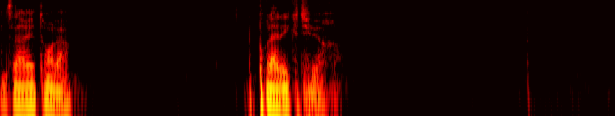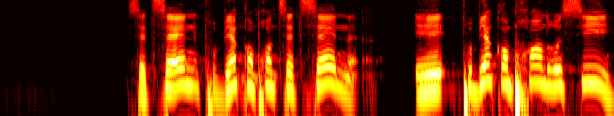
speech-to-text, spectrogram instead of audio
Nous arrêtons là pour la lecture. Cette scène, pour bien comprendre cette scène et pour bien comprendre aussi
